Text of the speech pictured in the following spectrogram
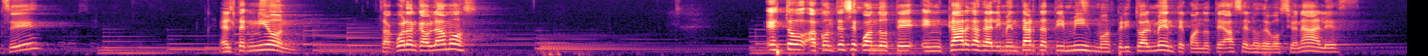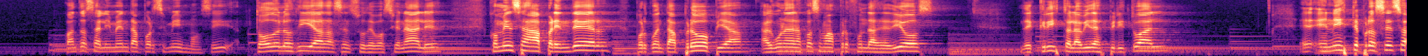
¿Sí? El tecnión. ¿Se acuerdan que hablamos? Esto acontece cuando te encargas de alimentarte a ti mismo espiritualmente, cuando te haces los devocionales. ¿Cuántos se alimentan por sí mismos? ¿sí? Todos los días hacen sus devocionales. Comienzas a aprender por cuenta propia algunas de las cosas más profundas de Dios, de Cristo, la vida espiritual. E- En este proceso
